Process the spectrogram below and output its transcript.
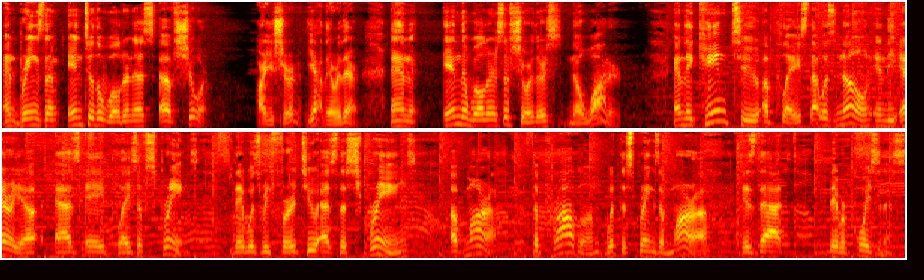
and brings them into the wilderness of Shur. Are you sure? Yeah, they were there. And in the wilderness of Shur, there's no water. And they came to a place that was known in the area as a place of springs. It was referred to as the springs of Marah. The problem with the springs of Marah is that they were poisonous.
